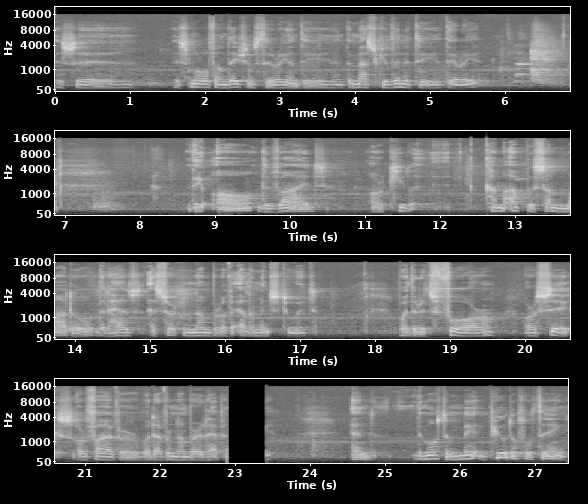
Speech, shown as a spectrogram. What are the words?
is uh, this moral foundations theory and the, and the masculinity theory, they all divide or come up with some model that has a certain number of elements to it, whether it's four or six or five or whatever number it happens to be. And the most beautiful thing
